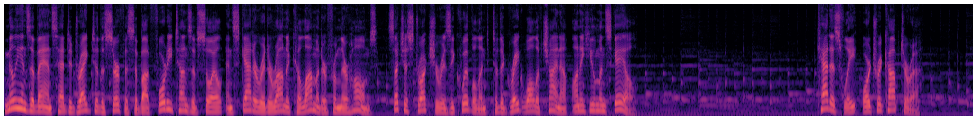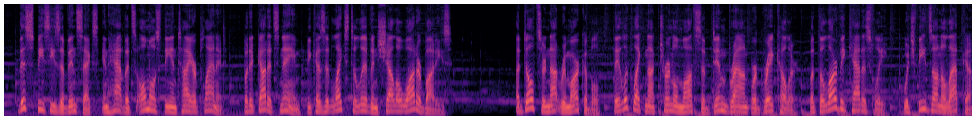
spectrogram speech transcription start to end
millions of ants had to drag to the surface about 40 tons of soil and scatter it around a kilometer from their homes. Such a structure is equivalent to the Great Wall of China on a human scale. Caddisfly or Trichoptera this species of insects inhabits almost the entire planet, but it got its name because it likes to live in shallow water bodies. Adults are not remarkable, they look like nocturnal moths of dim brown or gray color, but the larvae caddisfly, which feeds on Elatka,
